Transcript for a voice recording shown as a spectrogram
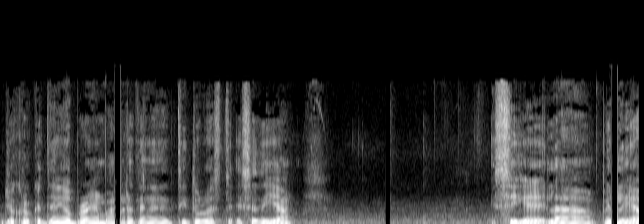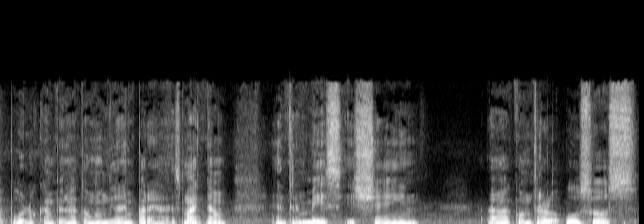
yo creo que Daniel Bryan va a retener el título este, ese día sigue la pelea por los campeonatos mundiales en pareja de SmackDown entre Miz y Shane ah, contra los Usos.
